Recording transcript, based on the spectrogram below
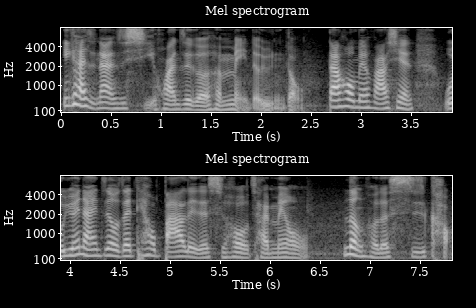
一开始当然是喜欢这个很美的运动，但后面发现我原来只有在跳芭蕾的时候才没有任何的思考。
